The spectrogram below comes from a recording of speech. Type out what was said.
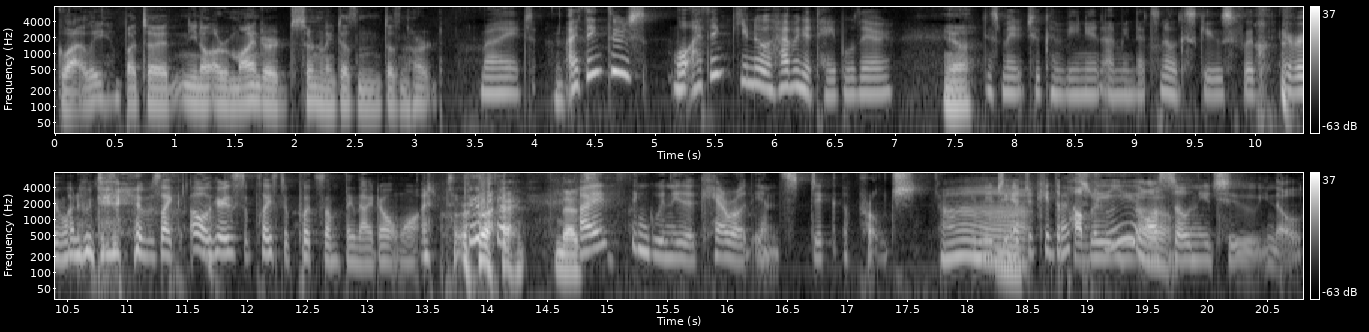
gladly, but uh, you know, a reminder certainly doesn't doesn't hurt. Right. I think there's well, I think you know having a table there Yeah. just made it too convenient. I mean, that's no excuse for everyone who did it. It was like, oh, here's a place to put something that I don't want. right. That's I think we need a carrot and stick approach. you need to Ah, educate the that's public. You also need to, you know,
